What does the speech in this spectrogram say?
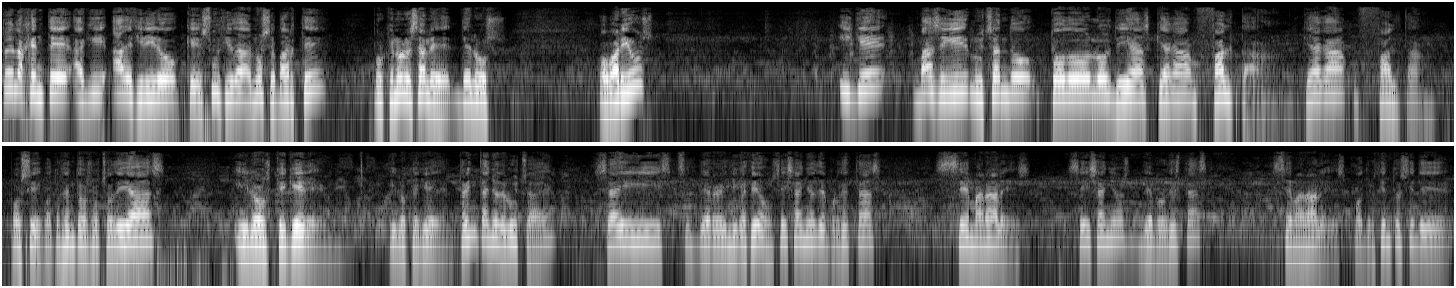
Entonces la gente aquí ha decidido que su ciudad no se parte porque no le sale de los ovarios y que va a seguir luchando todos los días que hagan falta, que haga falta. Pues sí, 408 días y los que queden, y los que queden. 30 años de lucha, ¿eh? 6 de reivindicación, 6 años de protestas semanales, 6 años de protestas semanales, 407,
